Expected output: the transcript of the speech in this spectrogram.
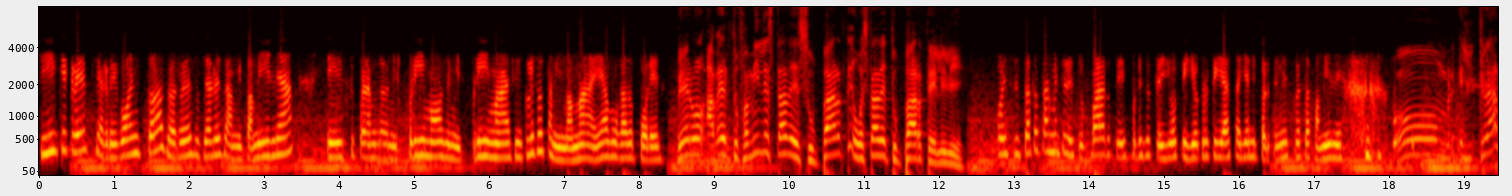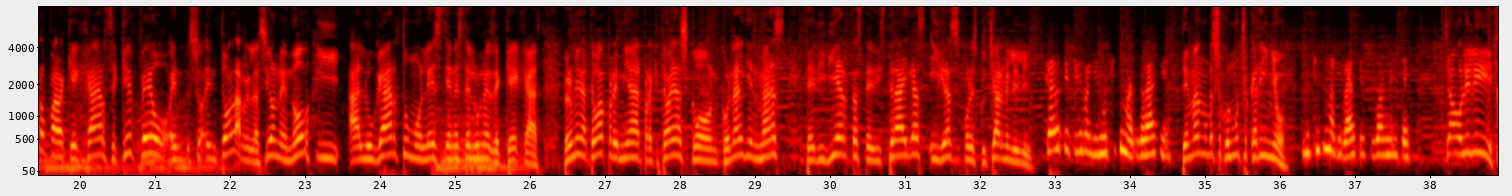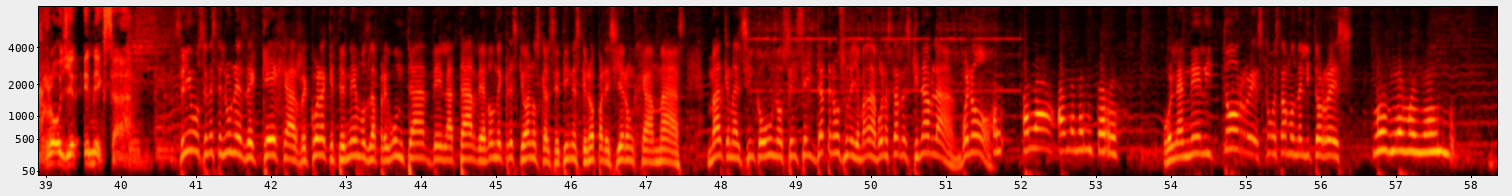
Sí, ¿qué crees? Se agregó en todas las redes sociales a mi familia. Es súper amigo de mis primos, de mis primas, incluso hasta mi mamá, he abogado por él. Pero, a ver, ¿tu familia está de su parte o está de tu parte, Lili? Pues está totalmente de su parte, por eso te digo que yo creo que ya hasta ya ni pertenezco a esa familia. Hombre, el- claro, para quejarse, qué feo en, en todas las relaciones, ¿no? Y al lugar tu molestia en este lunes de quejas. Pero mira, te voy a premiar para que te vayas con, con alguien más, te diviertas, te distraigas y gracias por escucharme, Lili. claro que sí, Roger, muchísimas gracias. Te mando un beso con mucho cariño. Muchísimas gracias igualmente. Chao, Lili. Roger en Exa. Seguimos en este lunes de quejas. Recuerda que tenemos la pregunta de la tarde. ¿A dónde crees que van los calcetines que no aparecieron jamás? Márcame al 5166. Ya tenemos una llamada. Buenas tardes. ¿Quién habla? Bueno. Hola, habla Nelly Torres. Hola, Nelly Torres. ¿Cómo estamos, Nelly Torres? Muy bien, muy bien.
